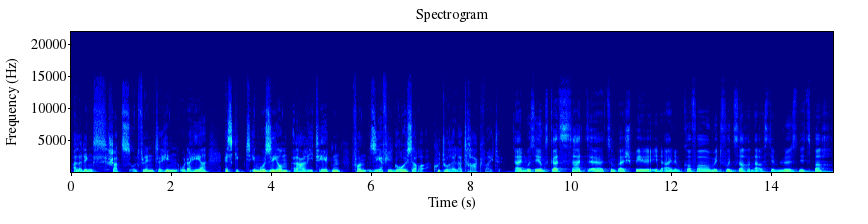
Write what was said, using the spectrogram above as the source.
Allerdings, Schatz und Flinte hin oder her, es gibt im Museum Raritäten von sehr viel größerer kultureller Tragweite. Ein Museumsgast hat äh, zum Beispiel in einem Koffer mit Fundsachen aus dem Lösnitzbach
